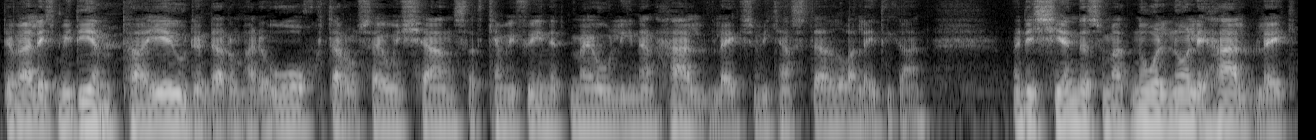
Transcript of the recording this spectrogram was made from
Det var liksom i den perioden där de hade ork, där de såg en chans att kan vi få in ett mål innan halvlek så vi kan störa lite grann. Men det kändes som att 0-0 i halvlek,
